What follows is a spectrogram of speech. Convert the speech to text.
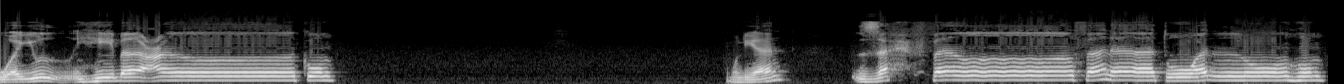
yulhiba ankum Kemudian zahfan fala tuwalluhum.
